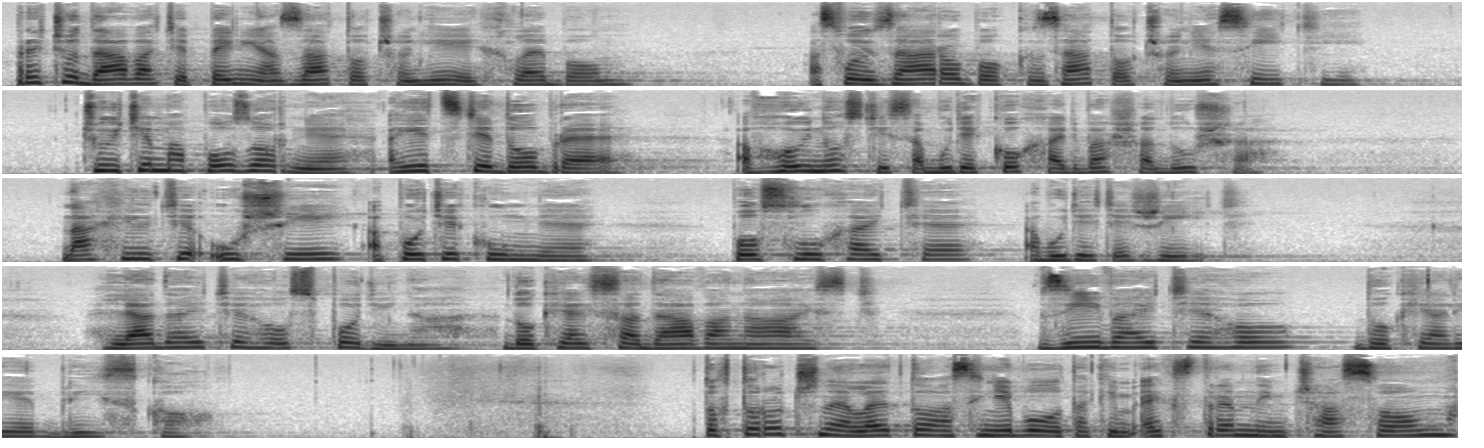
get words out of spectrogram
Prečo dávate peniaz za to, čo nie je chlebom a svoj zárobok za to, čo nesíti? Čujte ma pozorne a jedzte dobré a v hojnosti sa bude kochať vaša duša. Nachýlte uši a poďte ku mne, poslúchajte a budete žiť. Hľadajte hospodina, dokiaľ sa dáva nájsť. Vzývajte ho, dokiaľ je blízko. Tohtoročné leto asi nebolo takým extrémnym časom,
